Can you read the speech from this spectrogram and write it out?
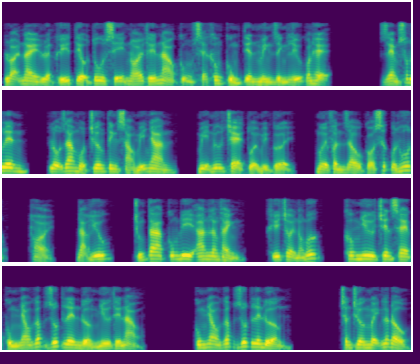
loại này luyện khí tiểu tu sĩ nói thế nào cũng sẽ không cùng tiên minh dính liễu quan hệ. Dèm xốc lên, lộ ra một trương tinh xảo mỹ nhan, mỹ nữ trẻ tuổi mỉm cười, mười phần giàu có sức cuốn hút, hỏi, đạo hữu, chúng ta cũng đi an lăng thành, khí trời nóng bức, không như trên xe cùng nhau gấp rút lên đường như thế nào? Cùng nhau gấp rút lên đường? Trần trường mệnh lắc đầu,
